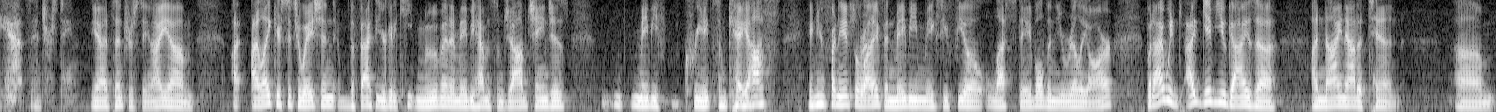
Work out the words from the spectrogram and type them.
yeah, it's interesting. Yeah, it's interesting. I um, I, I like your situation. The fact that you're going to keep moving and maybe having some job changes, maybe create some chaos in your financial Right. life and maybe makes you feel less stable than you really are. But I would I'd give you guys a a nine out of ten. Um,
